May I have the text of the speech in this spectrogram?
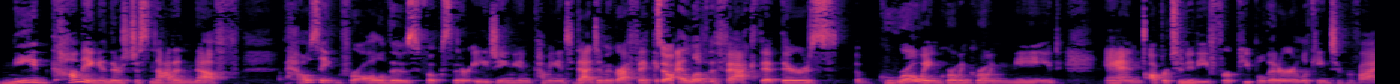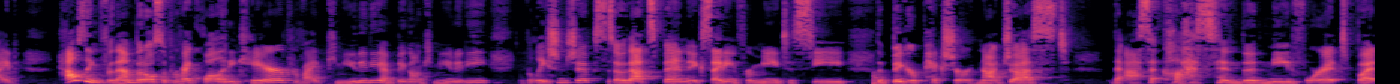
need coming, and there's just not enough housing for all of those folks that are aging and coming into that demographic. So I love the fact that there's a growing, growing, growing need and opportunity for people that are looking to provide housing for them, but also provide quality care, provide community. I'm big on community relationships. So that's been exciting for me to see the bigger picture, not just the asset class and the need for it, but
